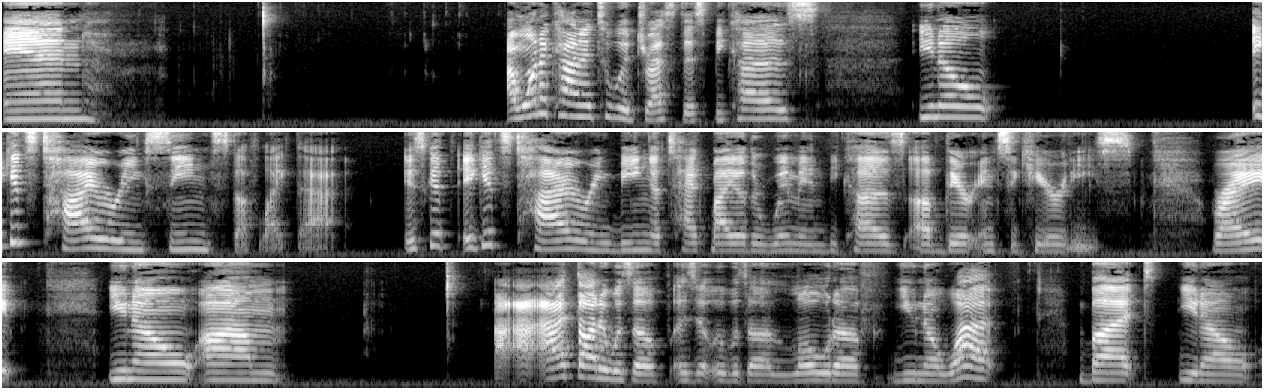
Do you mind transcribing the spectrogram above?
and I want to kind of to address this because, you know, it gets tiring seeing stuff like that. It's get, it gets tiring being attacked by other women because of their insecurities, right? You know, um, I, I thought it was a it was a load of you know what, but you know,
